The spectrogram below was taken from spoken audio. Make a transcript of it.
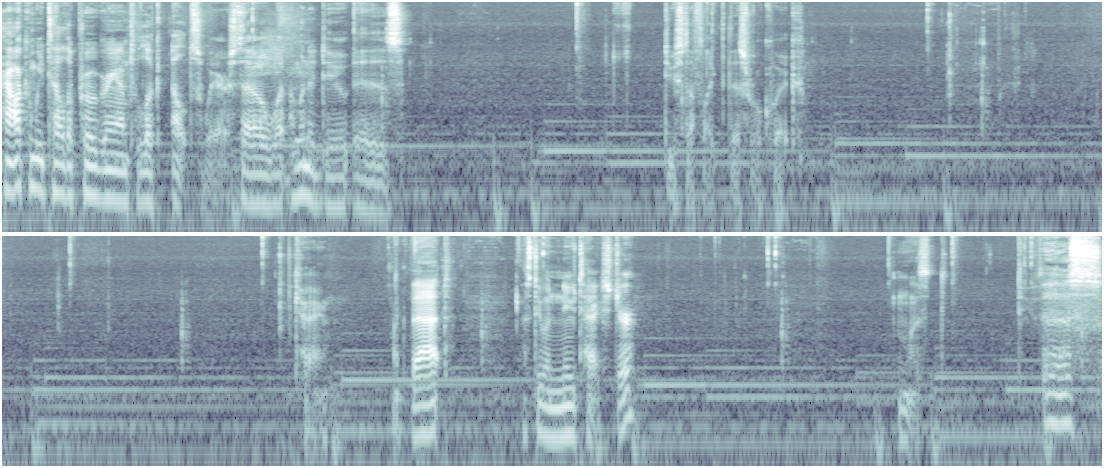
how can we tell the program to look elsewhere? So what I'm going to do is do stuff like this real quick. Okay, like that. Let's do a new texture. And let's do this.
